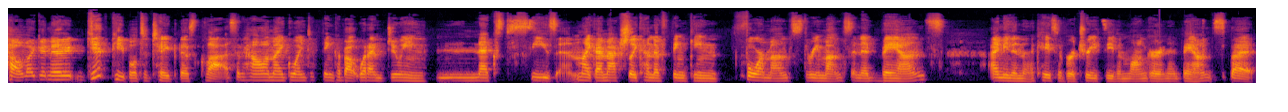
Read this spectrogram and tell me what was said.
how am I going to get people to take this class? And how am I going to think about what I'm doing next season? Like, I'm actually kind of thinking four months, three months in advance. I mean, in the case of retreats, even longer in advance, but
